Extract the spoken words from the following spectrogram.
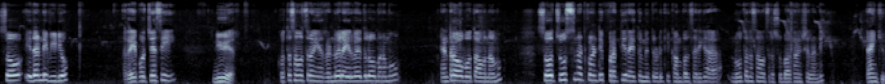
సో ఇదండి వీడియో. రేపు వచ్చేసి న్యూ ఇయర్. కొత్త సంవత్సరం రెండు వేల ఇరవై ఐదులో మనము ఎంటర్ అవ్వబోతా ఉన్నాము. సో చూస్తున్నటువంటి ప్రతి రైతు మిత్రుడికి కంపల్సరిగా నూతన సంవత్సర శుభాకాంక్షలు అండి థ్యాంక్ యూ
